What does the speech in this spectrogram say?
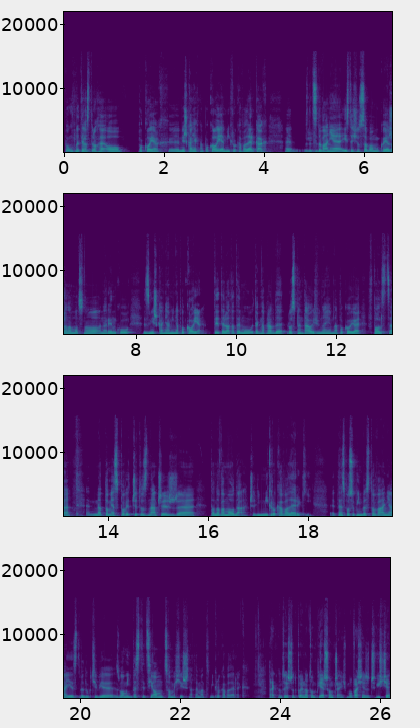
pomówmy teraz trochę o pokojach, e, mieszkaniach na pokoje, mikrokawalerkach. E, zdecydowanie jesteś osobą kojarzoną mocno na rynku z mieszkaniami na pokoje. Ty te lata temu tak naprawdę rozpętałeś wynajem na pokoje w Polsce. Natomiast powiedz, czy to znaczy, że ta nowa moda, czyli mikrokawalerki, ten sposób inwestowania jest według Ciebie złą inwestycją? Co myślisz na temat mikrokawalerek? Tak, no to jeszcze odpowiem na tą pierwszą część, bo właśnie rzeczywiście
